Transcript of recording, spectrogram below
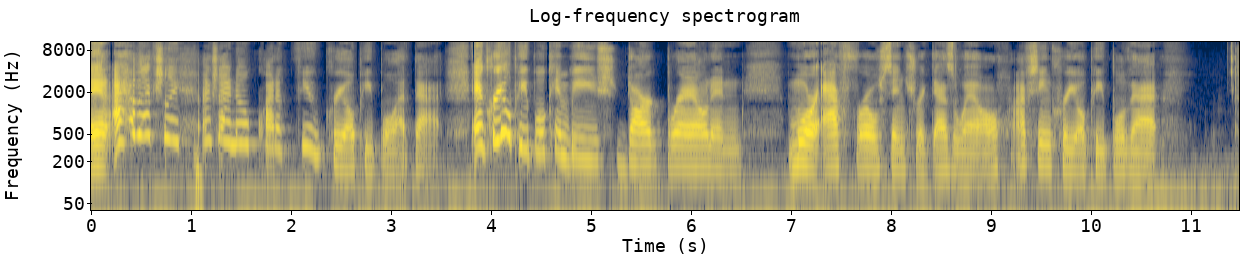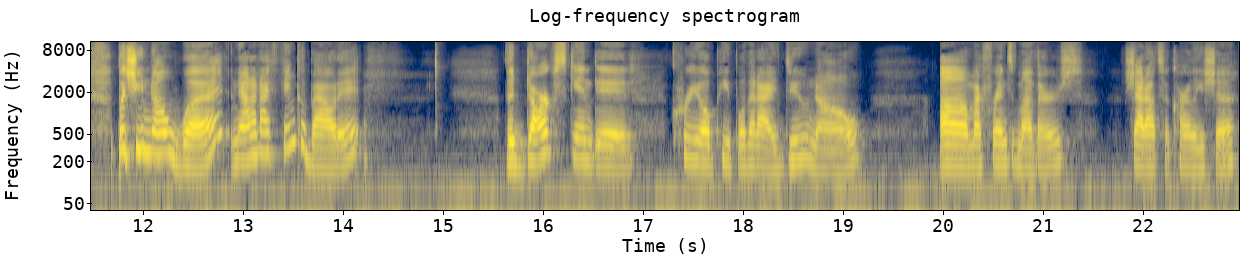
And I have actually, actually, I know quite a few Creole people at that. And Creole people can be dark brown and more Afrocentric as well. I've seen Creole people that. But you know what? Now that I think about it, the dark skinned Creole people that I do know, uh, my friends' mothers, shout out to Carlicia,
